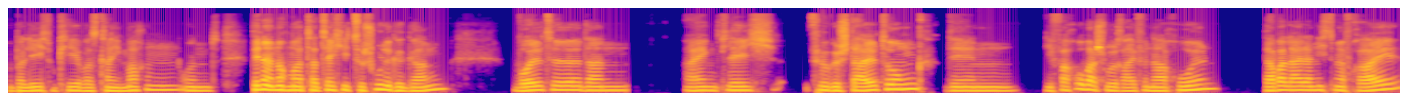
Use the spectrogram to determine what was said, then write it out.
überlegt, okay, was kann ich machen? Und bin dann nochmal tatsächlich zur Schule gegangen, wollte dann eigentlich für Gestaltung den, die Fachoberschulreife nachholen. Da war leider nichts mehr frei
